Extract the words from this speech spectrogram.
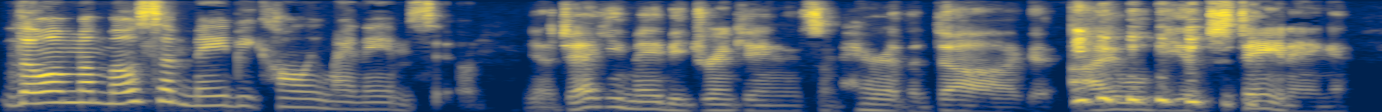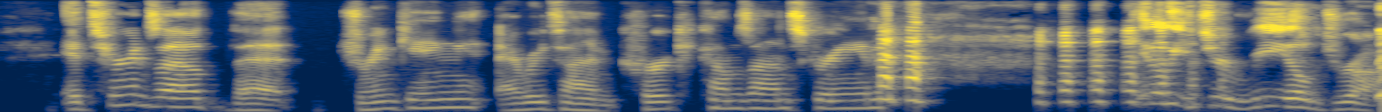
Though a mimosa may be calling my name soon. Yeah, Jackie may be drinking some hair of the dog. I will be abstaining. It turns out that drinking every time Kirk comes on screen, it'll get you real drunk.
